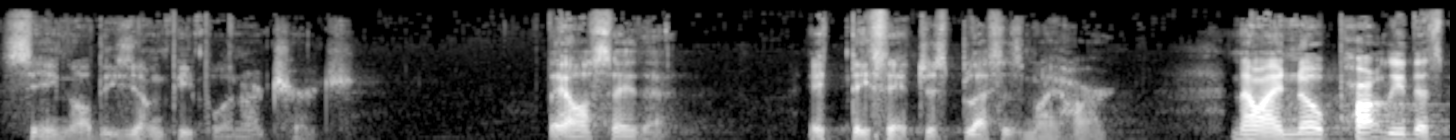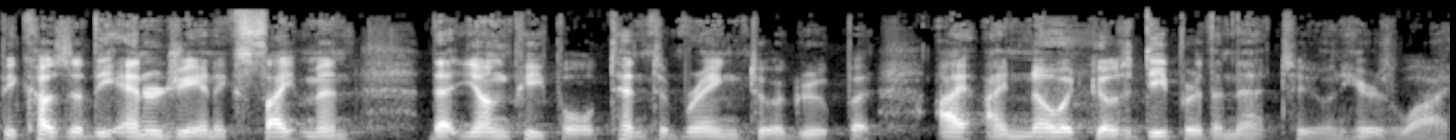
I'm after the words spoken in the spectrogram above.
seeing all these young people in our church. They all say that. It, they say it just blesses my heart. Now, I know partly that's because of the energy and excitement that young people tend to bring to a group, but I, I know it goes deeper than that too, and here's why.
